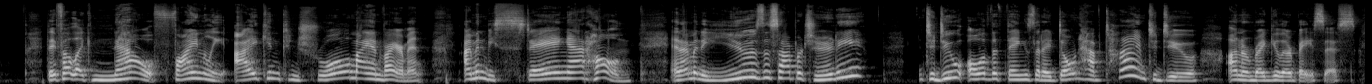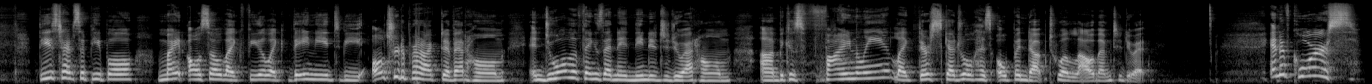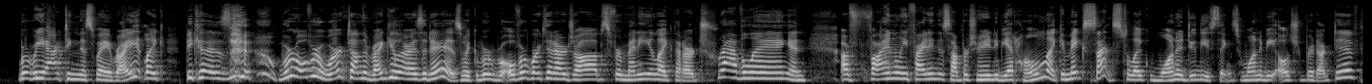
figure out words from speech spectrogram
They felt like now, finally, I can control my environment. I'm gonna be staying at home and I'm gonna use this opportunity to do all of the things that I don't have time to do on a regular basis. These types of people might also like feel like they need to be ultra productive at home and do all the things that they needed to do at home uh, because finally, like their schedule has opened up to allow them to do it. And of course, we're reacting this way, right? Like, because we're overworked on the regular as it is. Like, we're overworked at our jobs for many, like, that are traveling and are finally finding this opportunity to be at home. Like, it makes sense to, like, want to do these things, want to be ultra productive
